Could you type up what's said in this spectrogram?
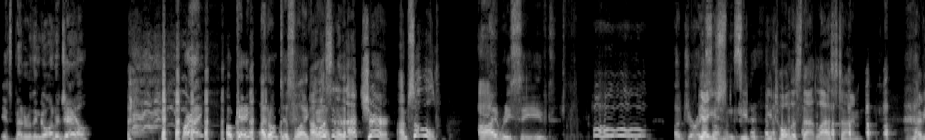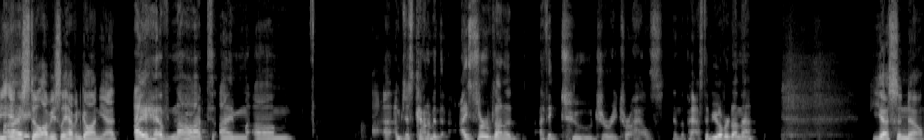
it's better than going to jail. All right, okay. I don't dislike I'll that. listen to that. Sure, I'm sold. I received a jury Yeah, you, summons. you you told us that last time. Have you? And I- you still obviously haven't gone yet. I have not. I'm um I- I'm just kind of in I served on a I think two jury trials in the past. Have you ever done that? Yes and no.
